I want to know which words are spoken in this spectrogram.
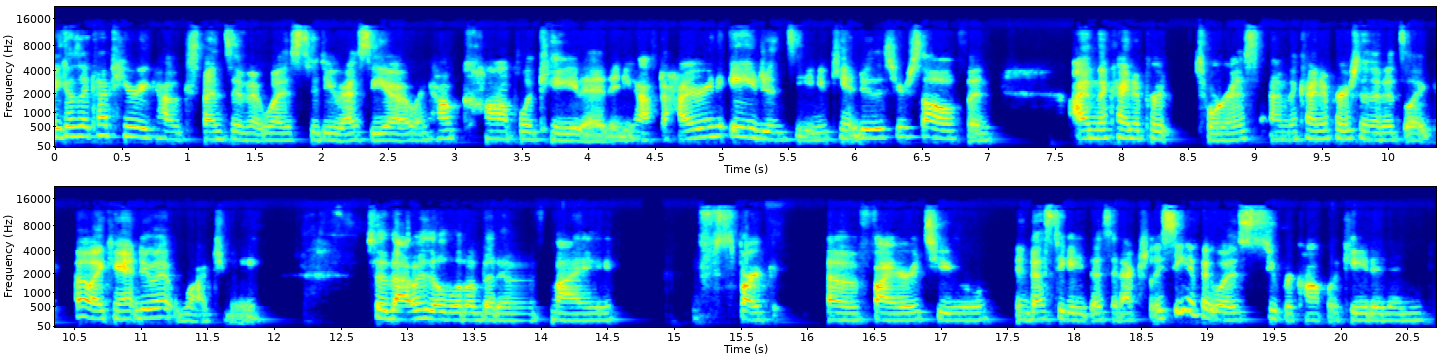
because I kept hearing how expensive it was to do SEO and how complicated and you have to hire an agency and you can't do this yourself and I'm the kind of per- tourist, I'm the kind of person that it's like, "Oh, I can't do it, watch me." So that was a little bit of my spark of fire to investigate this and actually see if it was super complicated and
